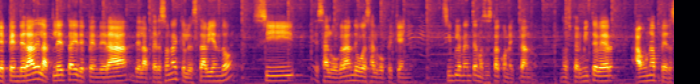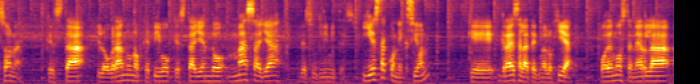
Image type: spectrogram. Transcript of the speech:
Dependerá del atleta y dependerá de la persona que lo está viendo si es algo grande o es algo pequeño. Simplemente nos está conectando. Nos permite ver a una persona que está logrando un objetivo que está yendo más allá de sus límites. Y esta conexión que gracias a la tecnología podemos tenerla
